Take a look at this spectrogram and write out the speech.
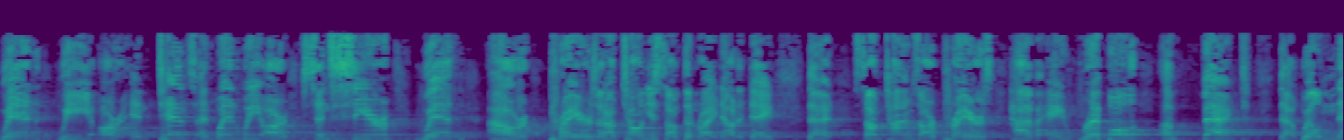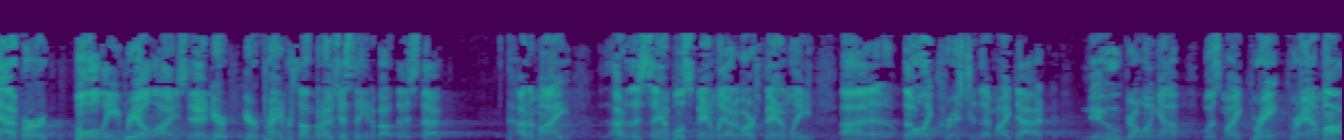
when we are intense and when we are sincere with our prayers. And I'm telling you something right now today that sometimes our prayers have a ripple effect that we'll never fully realize. And you're, you're praying for something, but I was just thinking about this that out of my out of the Samples family, out of our family, uh, the only Christian that my dad knew growing up was my great grandma.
